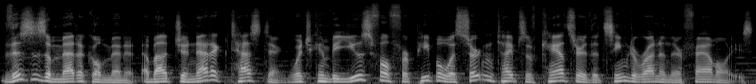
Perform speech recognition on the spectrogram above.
This is a medical minute about genetic testing, which can be useful for people with certain types of cancer that seem to run in their families.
